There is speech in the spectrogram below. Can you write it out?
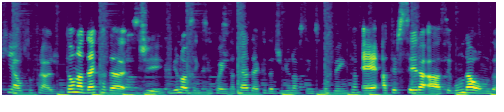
que é o sufrágio. Então, na década de 1950 até a década de 1990, é a terceira, a segunda onda,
